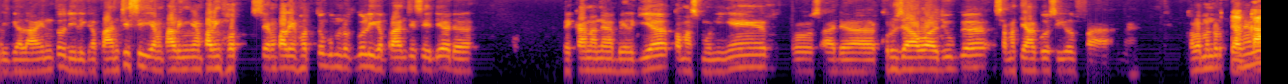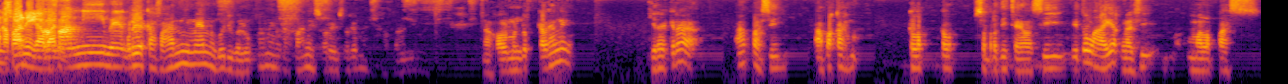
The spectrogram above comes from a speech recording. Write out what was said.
liga lain tuh di liga Prancis sih yang paling yang paling hot yang paling hot tuh menurut gue liga Prancis sih dia ada bek kanannya Belgia Thomas Munier, terus ada Kurzawa juga sama Thiago Silva. Nah, kalau menurut Dan kalian Cavani. Cavani, men. Oh iya Cavani men, gue juga lupa men Cavani, sorry sorry men Cavani. Nah kalau menurut kalian nih kira-kira apa sih? Apakah klub-klub seperti Chelsea itu layak nggak sih melepas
